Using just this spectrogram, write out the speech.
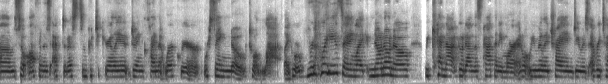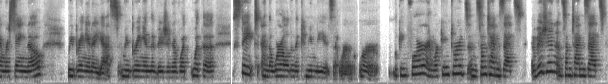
Um, so often as activists and particularly doing climate work, we're we're saying no to a lot. Like we're really saying like no, no, no, we cannot go down this path anymore. And what we really try and do is every time we're saying no, we bring in a yes and we bring in the vision of what what the state and the world and the community is that we're we're looking for and working towards and sometimes that's a vision and sometimes that's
